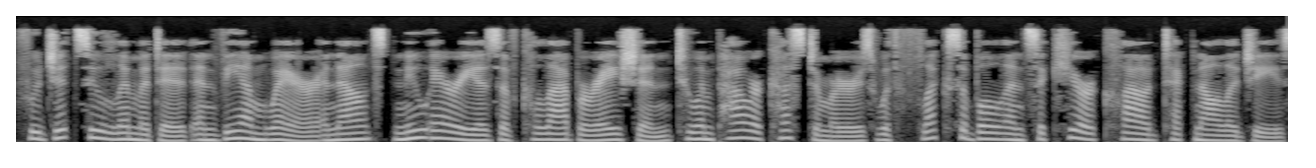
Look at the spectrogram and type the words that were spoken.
Fujitsu Limited and VMware announced new areas of collaboration to empower customers with flexible and secure cloud technologies.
